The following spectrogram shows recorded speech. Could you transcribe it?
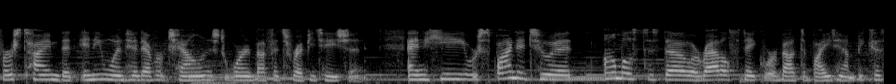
first time that anyone had ever challenged Warren Buffett's reputation. And he responded to it almost as though a rattlesnake were about to bite him because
